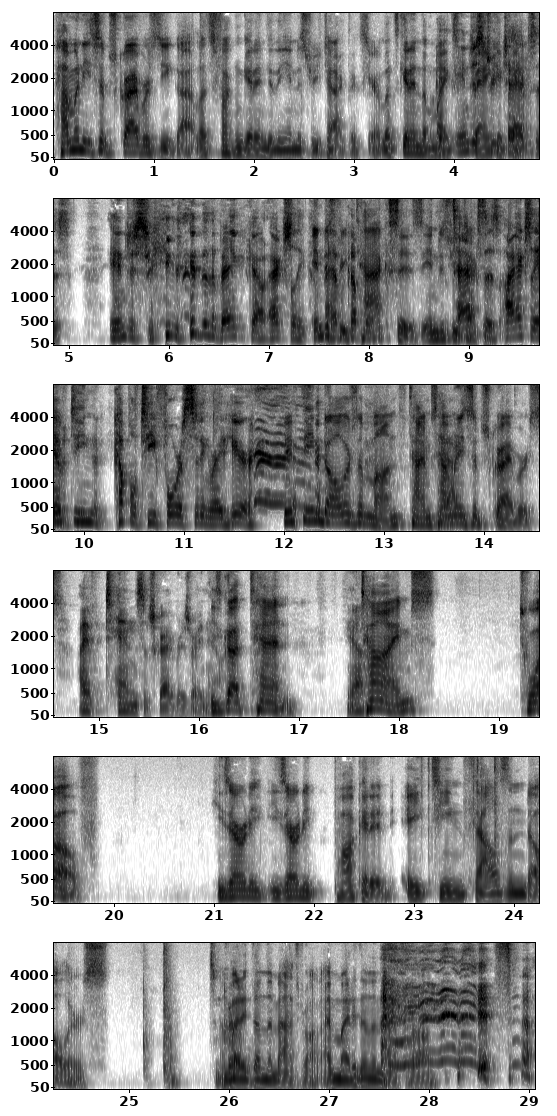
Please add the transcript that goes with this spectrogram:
how many subscribers do you got let's fucking get into the industry tactics here let's get into mike's industry bank account. taxes. Industry into the bank account. Actually, I have a industry couple taxes industry taxes. taxes, I actually have a, T, 15 a couple T4s sitting right here. $15 a month times how Yeah. many subscribers I have ten subscribers right now. he's got 10 yeah. times 12 he's already he's already pocketed $18000 It's i might have done the math wrong i might have done the math wrong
